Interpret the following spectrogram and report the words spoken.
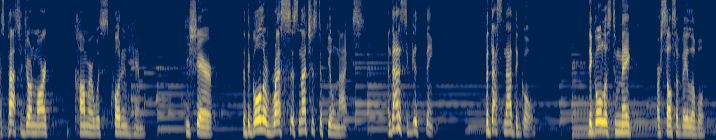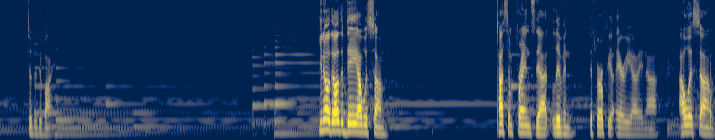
As Pastor John Mark Comer was quoting him, he shared that the goal of rest is not just to feel nice, and that is a good thing. But that's not the goal. The goal is to make ourselves available to the divine. You know, the other day I was um, I have some friends that live in the Fairfield area, and uh, I was um,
